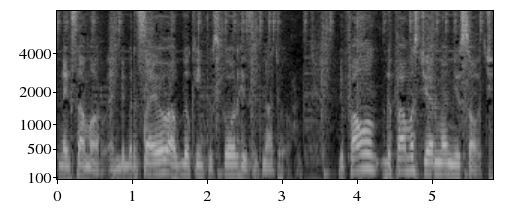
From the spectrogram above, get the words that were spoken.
next summer, and the Messiah are looking to score his signature. The, the famous German news source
